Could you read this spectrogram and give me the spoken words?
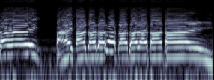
เฮ้ยตายตายตายตายตายตายตายตาย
